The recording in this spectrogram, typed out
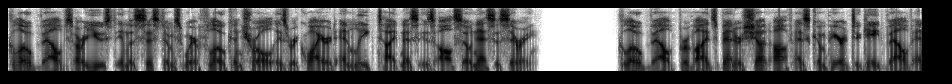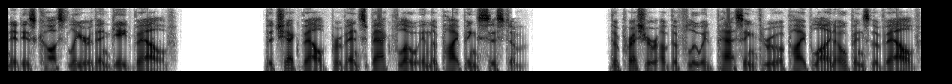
Globe valves are used in the systems where flow control is required and leak tightness is also necessary. Globe valve provides better shut-off as compared to gate valve and it is costlier than gate valve. The check valve prevents backflow in the piping system. The pressure of the fluid passing through a pipeline opens the valve,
